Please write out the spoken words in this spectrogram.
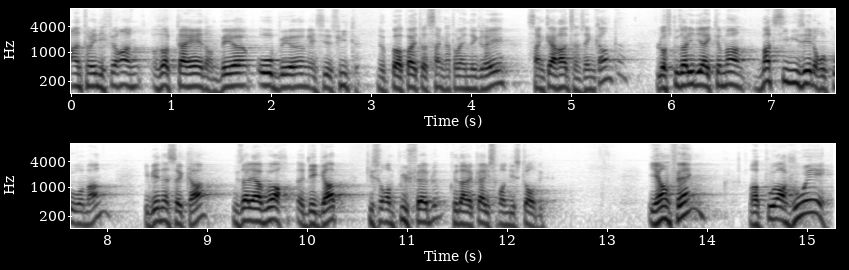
entre les différents octaèdres B1, O, B1, ainsi de suite, ne peuvent pas être 180 degrés, 140, 150. Lorsque vous allez directement maximiser le recouvrement, et eh bien dans ce cas, vous allez avoir des gaps qui seront plus faibles que dans le cas où ils seront distordus. Et enfin, on va pouvoir jouer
